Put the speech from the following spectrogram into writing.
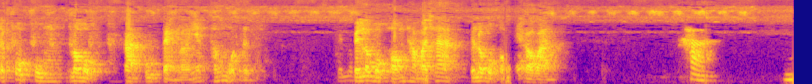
จะควบคุมระบบการปรุงแต่งเหล่านี้ทั้งหมดเลย เป็นระบบของธรรมชาติ เป็นระบบของจักรวาลค่ะ อื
